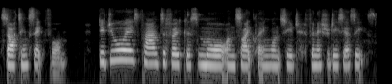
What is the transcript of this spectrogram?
starting sixth form. Did you always plan to focus more on cycling once you'd finished your GCSEs?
